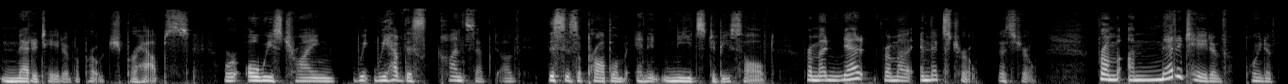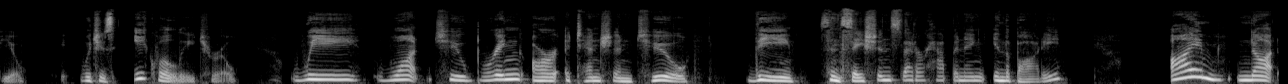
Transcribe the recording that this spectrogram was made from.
meditative approach, perhaps, we're always trying, we, we have this concept of this is a problem and it needs to be solved. From a net, from a, and that's true, that's true. From a meditative point of view, which is equally true, we want to bring our attention to the sensations that are happening in the body. I'm not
